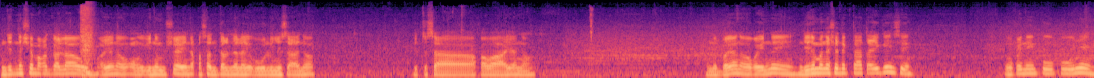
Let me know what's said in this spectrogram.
Hindi na siya makagalaw. Ayan oh, kung inom siya, eh, nakasandal na lang yung ulo niya sa ano. Dito sa kawayan oh. Ano ba yan? Okay na eh. Hindi naman na siya nagtatay guys eh. Okay na yung pupo niya eh.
